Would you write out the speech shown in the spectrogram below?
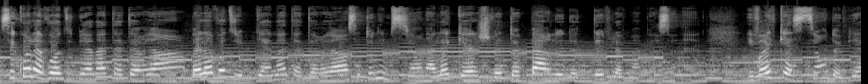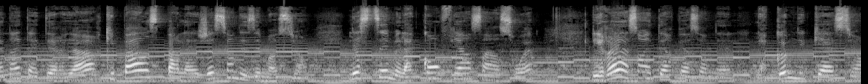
C'est quoi la voix du bien-être intérieur? Ben, la voix du bien-être intérieur, c'est une émission dans laquelle je vais te parler de développement personnel. Il va être question de bien-être intérieur qui passe par la gestion des émotions, l'estime et la confiance en soi, les relations interpersonnelles, la communication,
